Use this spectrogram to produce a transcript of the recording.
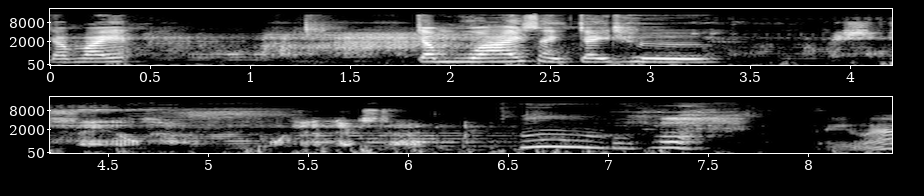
จำไว้จำไว้ใส่ใจเธอ Mission failed. We'll get him next time. อืม โอ้โห ไหนวะ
